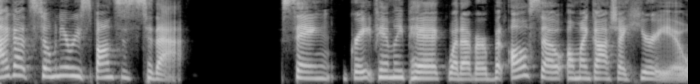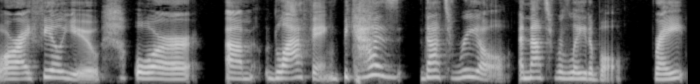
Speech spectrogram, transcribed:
I got so many responses to that saying, great family pick, whatever, but also, oh my gosh, I hear you, or I feel you, or um, laughing because that's real and that's relatable, right?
